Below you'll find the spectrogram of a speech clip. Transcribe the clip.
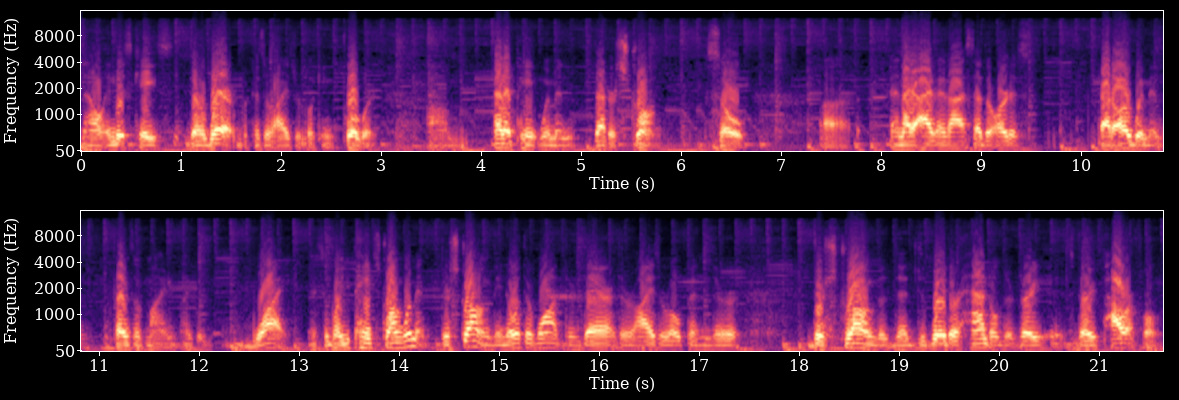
Now, in this case, they're aware because their eyes are looking forward. Um, and I paint women that are strong. So, uh, and I, I've asked other artists that are women, friends of mine, like, why? I said, well, you paint strong women. They're strong. They know what they want. They're there. Their eyes are open. They're they're strong. The, the, the way they're handled, they're very it's very powerful.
